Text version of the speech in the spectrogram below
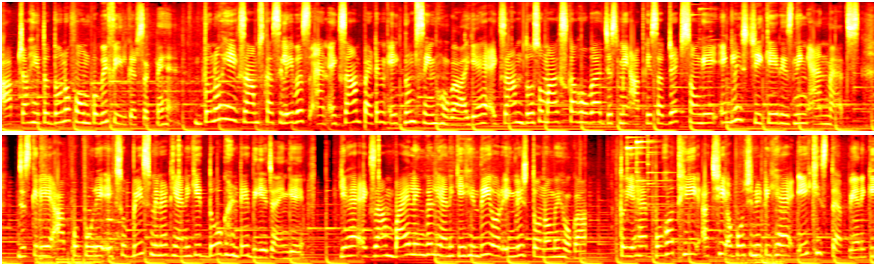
आप चाहें तो दोनों फॉर्म को भी फिल कर सकते हैं। दोनों ही एग्ज़ाम्स का सिलेबस एंड एग्ज़ाम पैटर्न एकदम सेम होगा। यह एग्ज़ाम 200 मार्क्स का होगा, जिसमें आपके सब्जेक्ट्स होंगे English GK reasoning and maths जिसके लिए आपको पूरे 120 मिनट यानी कि दो घंटे दिए जाएँगे। यह एग्ज़ाम बायलिंगुअल यानी कि हिंदी और इंग्लिश दोनों में होगा। तो यह बहुत ही अच्छी अपॉर्चुनिटी है एक ही स्टेप यानी कि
